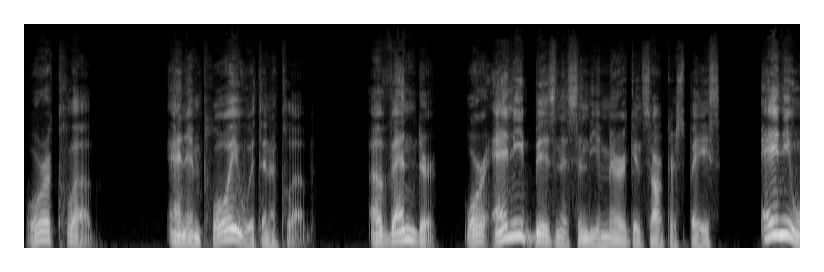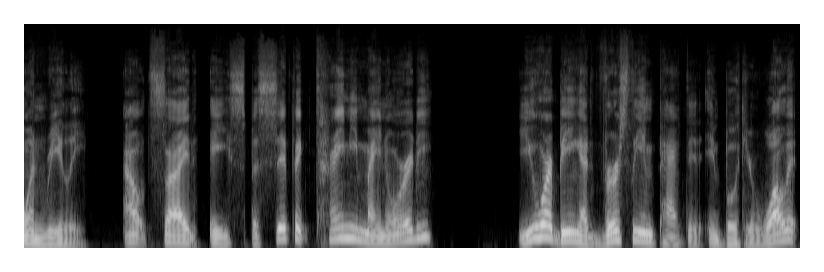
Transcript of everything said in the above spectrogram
or a club, an employee within a club, a vendor, or any business in the American soccer space, anyone really outside a specific tiny minority, you are being adversely impacted in both your wallet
